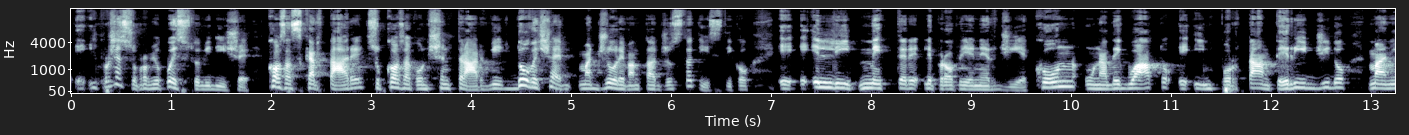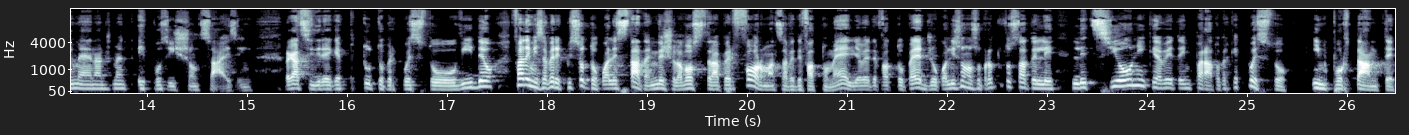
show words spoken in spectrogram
E il processo proprio questo vi dice cosa scartare, su cosa concentrarvi, dove c'è maggiore vantaggio statistico e, e, e lì mettere le proprie energie con un adeguato e importante, rigido money management e position sizing. Ragazzi, direi che è tutto per questo video. Fatemi sapere qui sotto qual è stata invece la vostra performance. Avete fatto meglio, avete fatto peggio? Quali sono soprattutto state le lezioni che avete imparato? Perché questo è importante.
